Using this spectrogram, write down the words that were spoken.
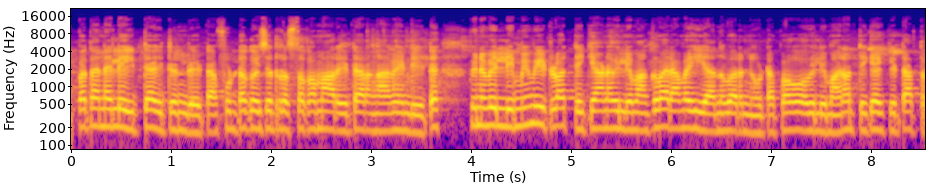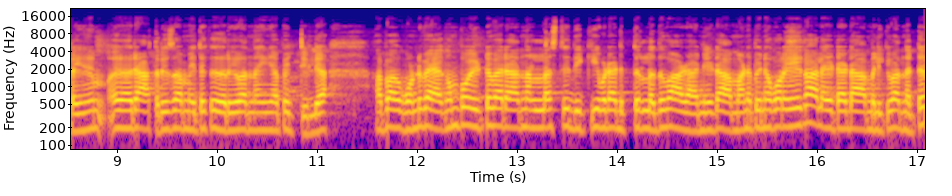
ഇപ്പം തന്നെ ലേറ്റ് ആയിട്ടുണ്ട് കേട്ടോ ഫുഡൊക്കെ കഴിച്ച് ഡ്രസ്സൊക്കെ മാറിയിട്ട് ഇറങ്ങാൻ വേണ്ടിയിട്ട്. പിന്നെ വല്യമ്മയും വീട്ടിൽ ഒറ്റയ്ക്കാണ് വല്യമാക്ക് വരാൻ വയ്യാന്ന് പറഞ്ഞു കേട്ടോ അപ്പോൾ വല്യമാൻ ഒറ്റയ്ക്കാക്കിയിട്ട് അത്രയും രാത്രി സമയത്ത് കയറി വന്നു കഴിഞ്ഞാൽ പറ്റില്ല. അപ്പോൾ അതുകൊണ്ട് വേഗം പോയിട്ട് വരാമെന്നുള്ള സ്ഥിതിക്ക് ഇവിടെ അടുത്തുള്ളത് വാഴാനി ഡാമാണ്. പിന്നെ കുറേ കാലമായിട്ട് ആ ഡാമിലേക്ക് വന്നിട്ട്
